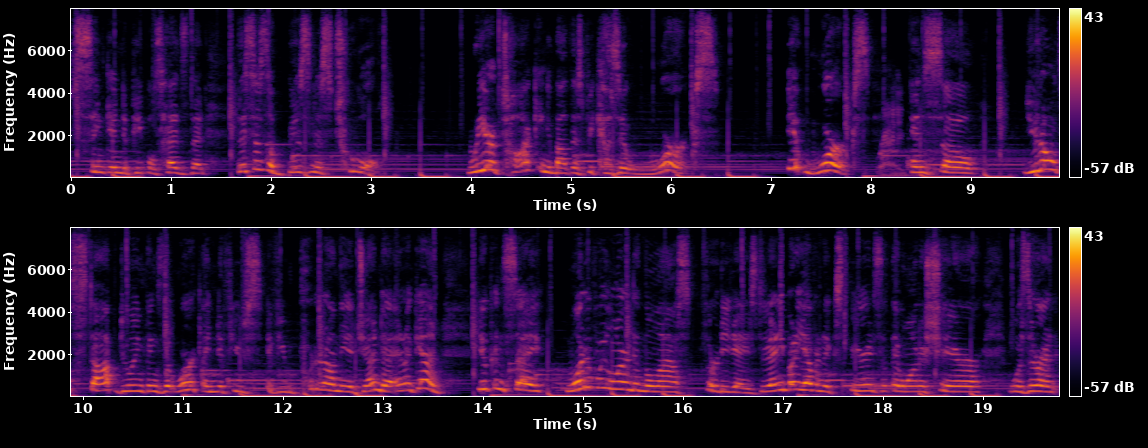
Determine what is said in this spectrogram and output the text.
sink into people's heads that this is a business tool. We are talking about this because it works. It works. Right. And so you don't stop doing things that work. And if you if you put it on the agenda, and again, you can say, what have we learned in the last 30 days? Did anybody have an experience that they want to share? Was there an,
